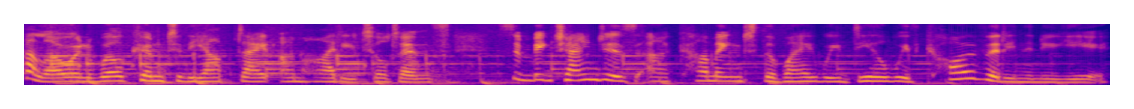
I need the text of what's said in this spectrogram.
Hello and welcome to the update. I'm Heidi Tiltons. Some big changes are coming to the way we deal with COVID in the new year.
